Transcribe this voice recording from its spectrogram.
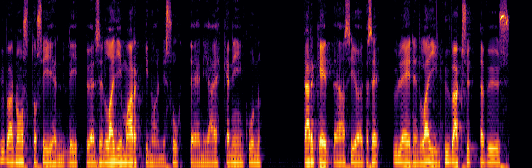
hyvä nosto siihen liittyen sen lajimarkkinoinnin suhteen ja ehkä niin kuin tärkeitä asioita, se yleinen lajin hyväksyttävyys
